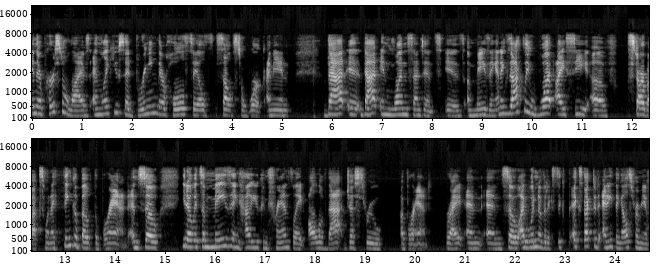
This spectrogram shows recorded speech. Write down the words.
in their personal lives. And like you said, bringing their whole sales selves to work. I mean, that is, that in one sentence is amazing and exactly what I see of Starbucks when I think about the brand. And so, you know, it's amazing how you can translate all of that just through a brand right and and so i wouldn't have ex- expected anything else from you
